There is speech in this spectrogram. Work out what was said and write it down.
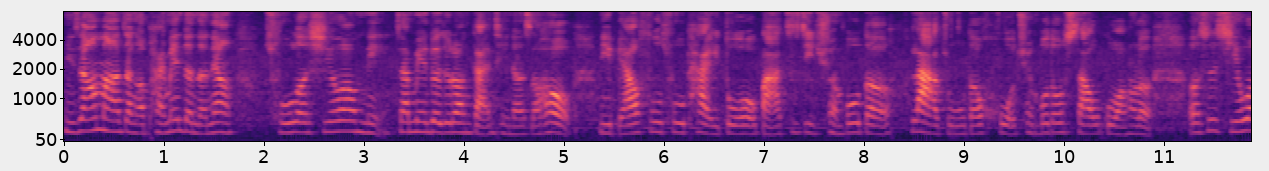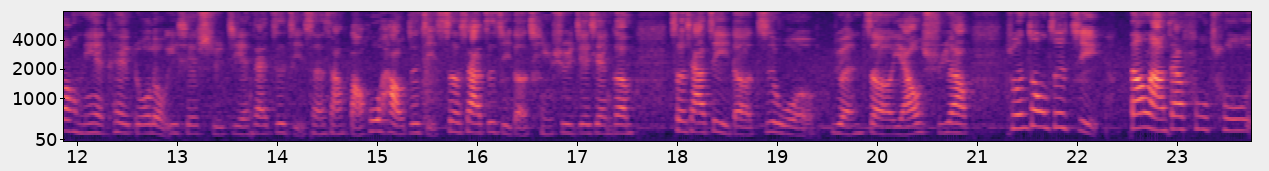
你知道吗？整个牌面的能量，除了希望你在面对这段感情的时候，你不要付出太多，把自己全部的蜡烛的火全部都烧光了，而是希望你也可以多留一些时间在自己身上，保护好自己，设下自己的情绪界限跟。设下自己的自我原则，也要需要尊重自己。当然，在付出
